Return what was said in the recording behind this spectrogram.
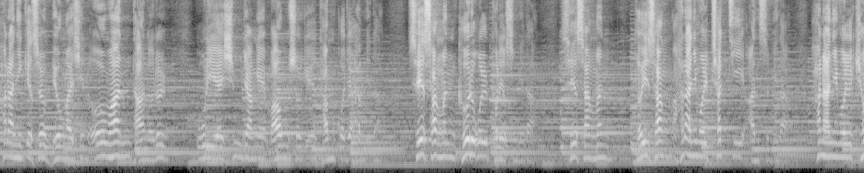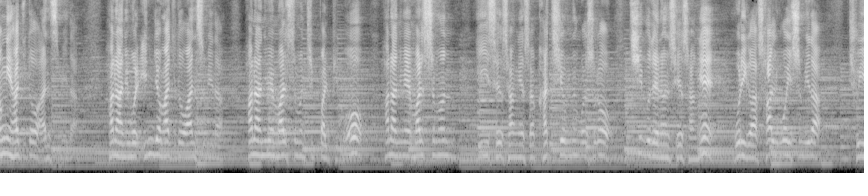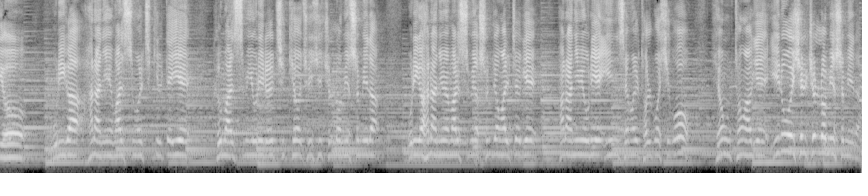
하나님께서 명하신 엄한 단어를 우리의 심장의 마음속에 담고자 합니다. 세상은 거룩을 버렸습니다. 세상은 더 이상 하나님을 찾지 않습니다. 하나님을 경외하지도 않습니다. 하나님을 인정하지도 않습니다. 하나님의 말씀은 짓밟히고 하나님의 말씀은 이 세상에서 가치 없는 것으로 치부되는 세상에 우리가 살고 있습니다. 주여 우리가 하나님의 말씀을 지킬 때에 그 말씀이 우리를 지켜 주실 줄로 믿습니다. 우리가 하나님의 말씀에 순종할 적에 하나님이 우리의 인생을 돌보시고 형통하게 이루으실 줄로 믿습니다.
